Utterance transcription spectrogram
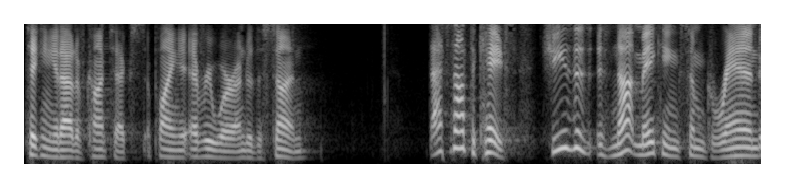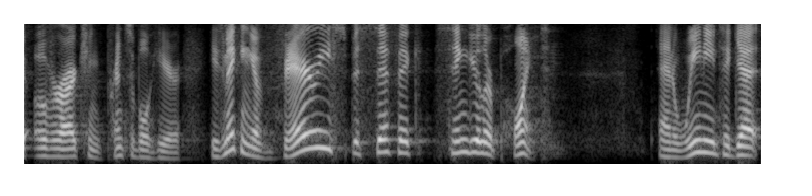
taking it out of context, applying it everywhere under the sun. That's not the case. Jesus is not making some grand overarching principle here. He's making a very specific, singular point. And we need to get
